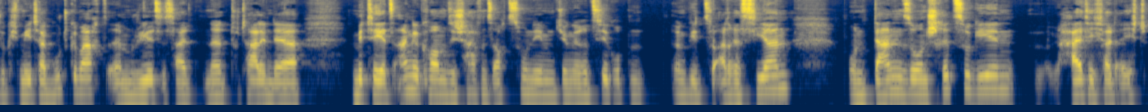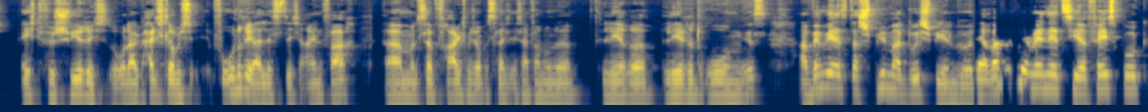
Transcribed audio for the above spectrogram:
wirklich Meta gut gemacht. Ähm, Reels ist halt ne, total in der Mitte jetzt angekommen. Sie schaffen es auch zunehmend, jüngere Zielgruppen irgendwie zu adressieren. Und dann so einen Schritt zu gehen, halte ich halt echt, echt für schwierig. Oder halte ich, glaube ich, für unrealistisch einfach. Ähm, und deshalb frage ich mich, ob es vielleicht echt einfach nur eine leere, leere Drohung ist. Aber wenn wir jetzt das Spiel mal durchspielen würden, ja, was ist denn, wenn jetzt hier Facebook,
